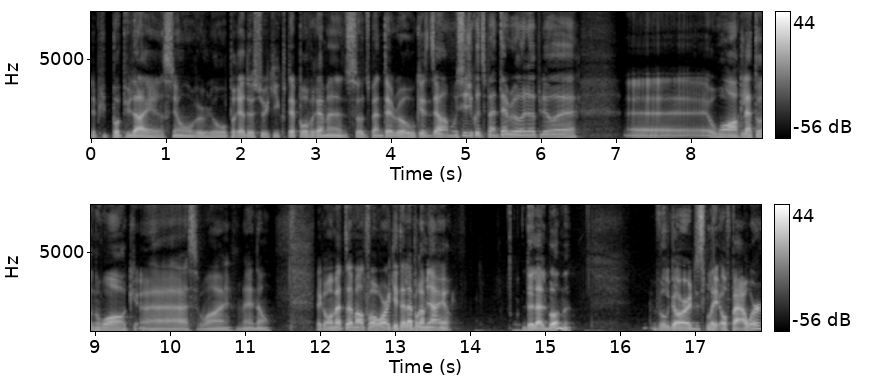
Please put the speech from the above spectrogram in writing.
le plus populaire, si on veut, auprès de ceux qui écoutaient pas vraiment ça, du Pantera, ou qui se disaient Ah, moi aussi j'écoute du Pantera, là, puis là, euh, euh, Walk, la tune Walk. Euh, ouais, mais non. Fait qu'on va mettre Mouth for War qui était la première de l'album. Vulgar Display of Power.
